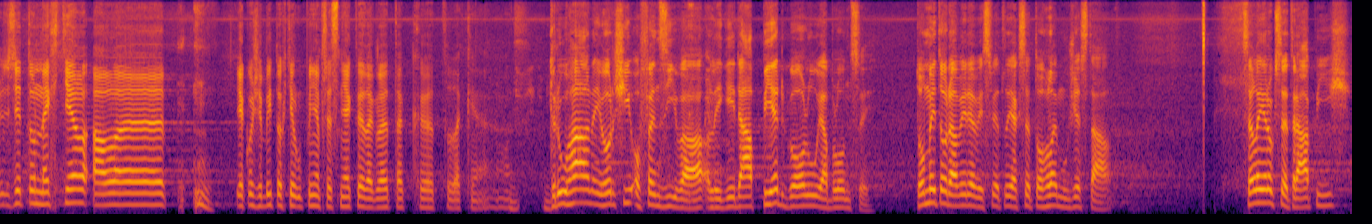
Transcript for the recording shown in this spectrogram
že to nechtěl, ale jako, že bych to chtěl úplně přesně, jak to je takhle, tak to taky ne. No. Druhá nejhorší ofenzíva ligy dá pět gólů Jablonci. To mi to, Davide, vysvětli, jak se tohle může stát. Celý rok se trápíš,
